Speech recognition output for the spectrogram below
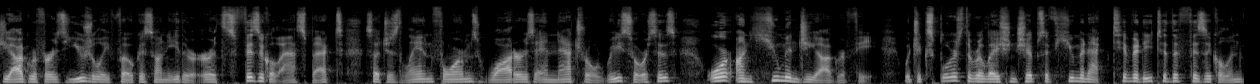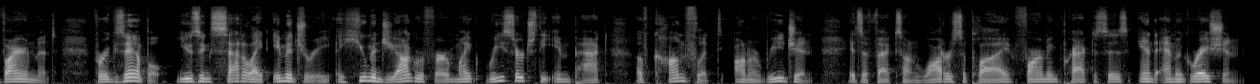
Geographers usually focus on either Earth's physical aspects, such as landforms, waters, and natural resources, or on human geography, which explores the relationships of human activity to the physical environment. For example, using satellite imagery, a human geographer might research the impact of conflict on a region, its effects on water supply, farming practices, and emigration.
